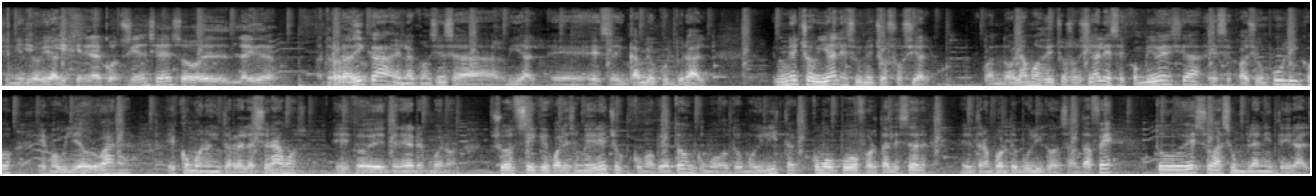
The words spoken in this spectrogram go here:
siniestro vial. ¿Y generar conciencia eso? Eh, ¿La idea? Radica en la conciencia vial, eh, es un cambio cultural. Un hecho vial es un hecho social. Cuando hablamos de hechos sociales es convivencia, es espacio público, es movilidad urbana, es cómo nos interrelacionamos, esto de tener, bueno, yo sé que cuáles son mis derechos como peatón, como automovilista, cómo puedo fortalecer el transporte público en Santa Fe. Todo eso hace un plan integral.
